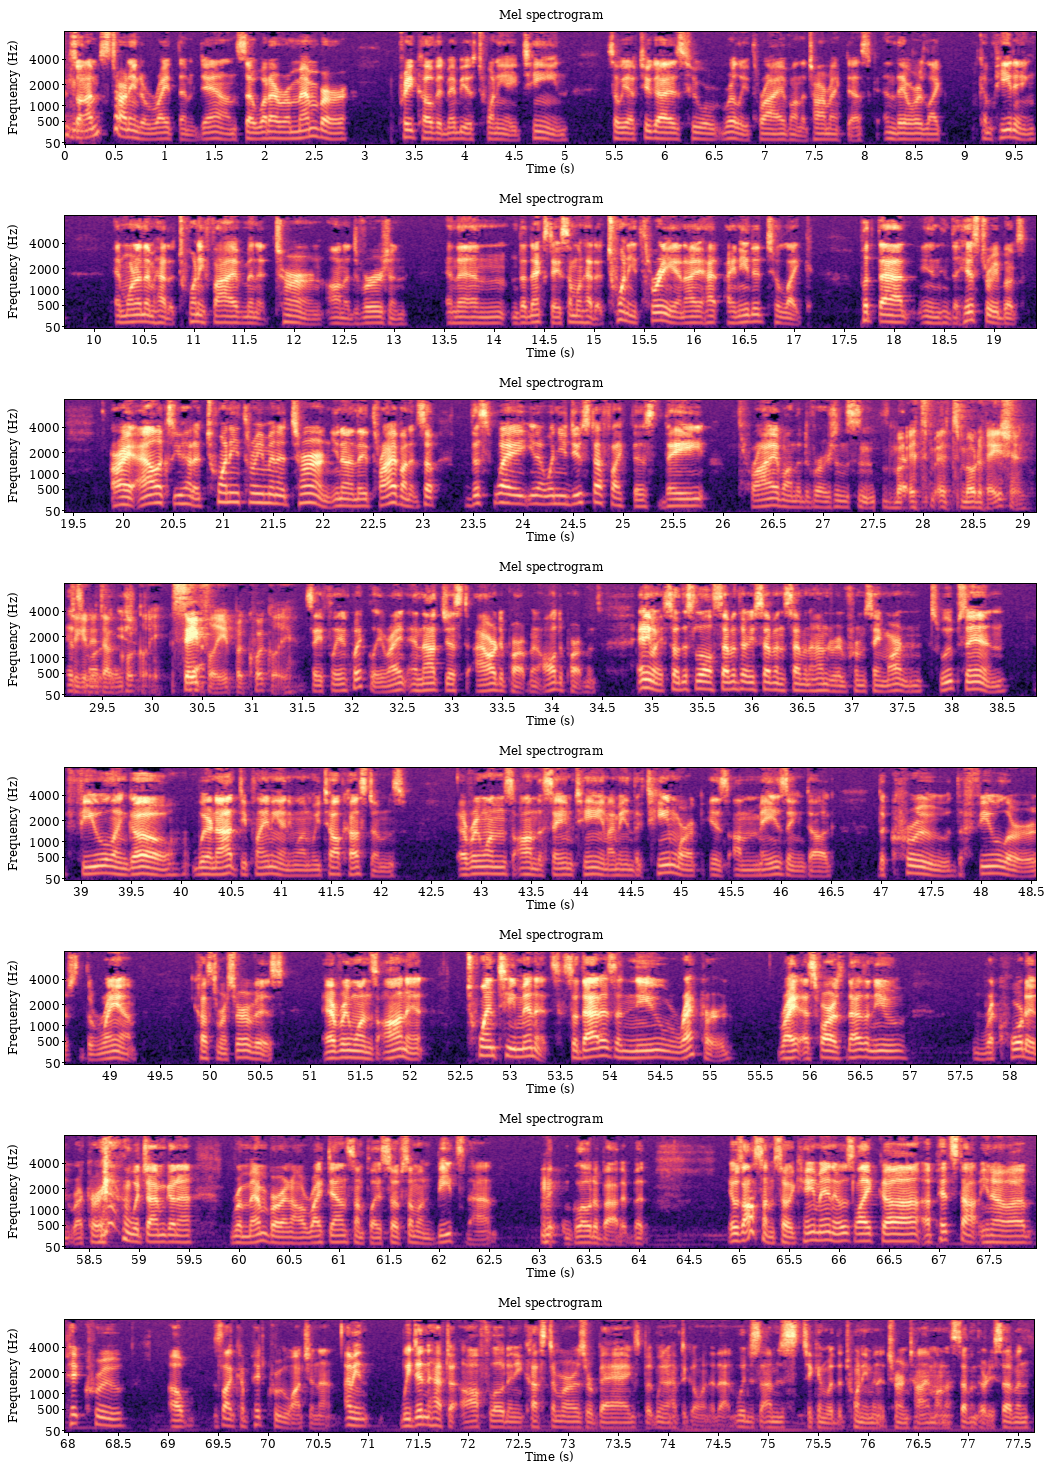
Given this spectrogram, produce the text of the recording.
so hmm. I'm starting to write them down. So what I remember pre-COVID, maybe it was 2018. So we have two guys who really thrive on the tarmac desk, and they were like competing, and one of them had a 25 minute turn on a diversion and then the next day someone had a 23 and i had i needed to like put that in the history books. All right alex you had a 23 minute turn you know and they thrive on it. So this way you know when you do stuff like this they thrive on the diversions and it's it's motivation it's to get motivation. it done quickly safely yeah. but quickly safely and quickly right and not just our department all departments anyway so this little 737 700 from st martin swoops in fuel and go we're not deplaning anyone we tell customs everyone's on the same team. I mean, the teamwork is amazing, Doug. The crew, the fuelers, the ramp, customer service, everyone's on it 20 minutes. So that is a new record, right? As far as that's a new recorded record, which I'm going to remember and I'll write down someplace. So if someone beats that, they mm-hmm. can gloat about it. But it was awesome. So it came in, it was like uh, a pit stop, you know, a pit crew. Uh, it's like a pit crew watching that. I mean, we didn't have to offload any customers or bags, but we don't have to go into that. We just I'm just sticking with the 20 minute turn time on a 737.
